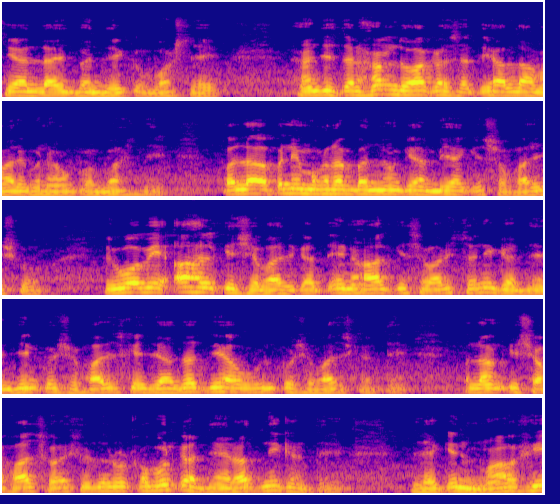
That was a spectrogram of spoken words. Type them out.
کہ اللہ اس بندے کو بخش دے۔ ہاں جی، جس طرح ہم دعا کر سکتے ہیں، اللہ ہمارے گناہوں کو بخش دے۔ اللہ اپنے مغرب بندوں کے انبیاء کی سفارش کو، وہ بھی اہل کی سفارش کرتے ہیں، اہل کی سفارش تو نہیں کرتے ہیں، جن کو سفارش کی اجازت دیا، وہ ان کو سفارش کرتے ہیں۔ اللہ ان کی سفارش خواہش کو ضرور قبول کرتے ہیں، رد نہیں کرتے ہیں۔ لیکن معافی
